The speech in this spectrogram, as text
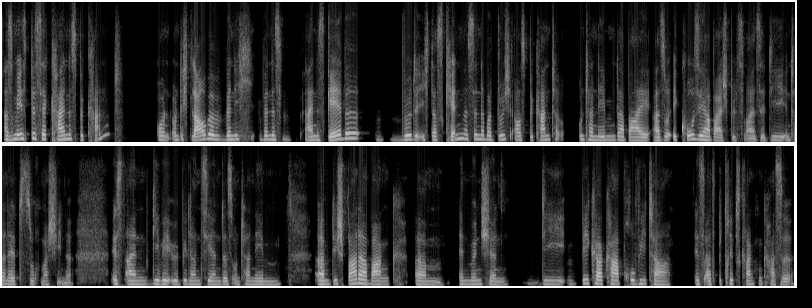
Also mir ist bisher keines bekannt. Und, und ich glaube, wenn, ich, wenn es eines gäbe, würde ich das kennen. Es sind aber durchaus bekannte Unternehmen dabei. Also Ecosia beispielsweise, die Internetsuchmaschine, ist ein GWÖ-bilanzierendes Unternehmen. Ähm, die Sparda Bank ähm, in München. Die BKK Provita ist als Betriebskrankenkasse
